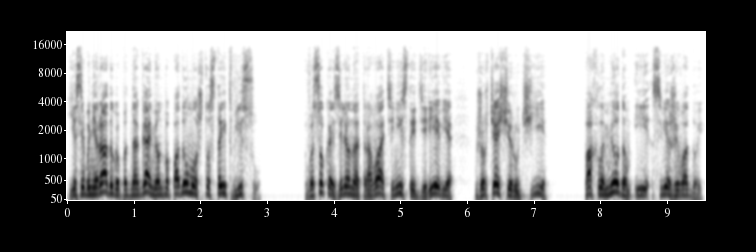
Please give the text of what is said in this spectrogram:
Если бы не радуга под ногами, он бы подумал, что стоит в лесу. Высокая зеленая трава, тенистые деревья, журчащие ручьи. Пахло медом и свежей водой.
